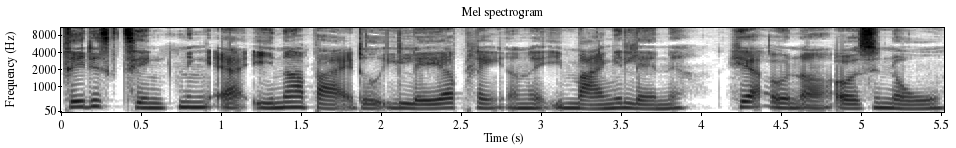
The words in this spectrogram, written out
Kritisk tænkning er indarbejdet i læreplanerne i mange lande, herunder også Norge.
